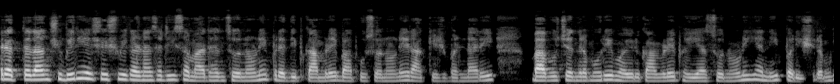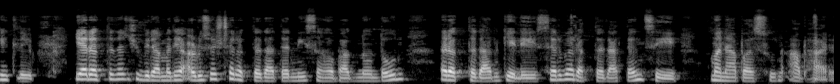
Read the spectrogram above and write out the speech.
रक्तदान शिबिर यशस्वी करण्यासाठी समाधान सोनवणे प्रदीप कांबळे बापू सोनवणे राकेश भंडारे बाबू चंद्रमोरे मयूर कांबळे भैया सोनवणे यांनी परिश्रम घेतले. या रक्तदान शिबिरामध्ये अडुसष्ट रक्तदात्यांनी सहभाग नोंदवून रक्तदान केले. सर्व रक्तदात्यांचे मनापासून आभार.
